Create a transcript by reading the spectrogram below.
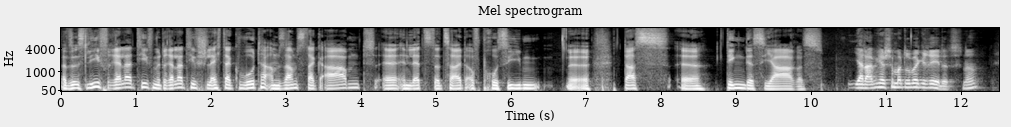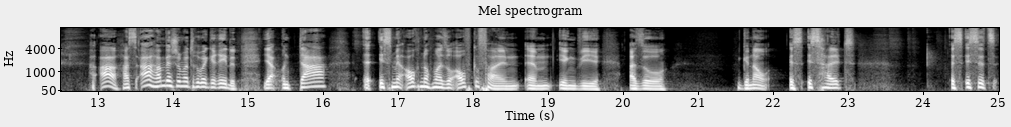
Also es lief relativ mit relativ schlechter Quote am Samstagabend äh, in letzter Zeit auf Pro7 äh, das äh, Ding des Jahres. ja, da habe ich ja schon mal drüber geredet, ne? Ah, hast, ah, haben wir schon mal drüber geredet. Ja, und da äh, ist mir auch noch mal so aufgefallen, ähm, irgendwie, also, genau, es ist halt, es ist jetzt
